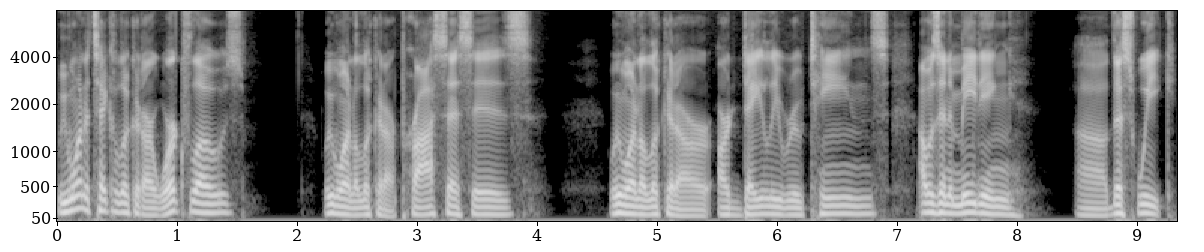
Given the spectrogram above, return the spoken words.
we want to take a look at our workflows. We want to look at our processes. We want to look at our, our daily routines. I was in a meeting uh, this week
